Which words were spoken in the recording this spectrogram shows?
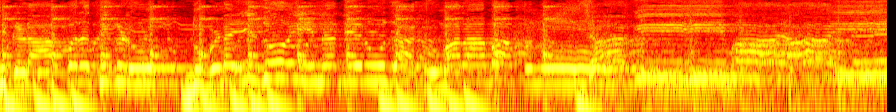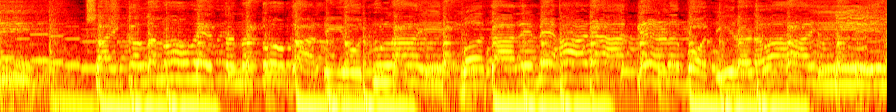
થીગડા પર થીગડું દુબળઈ જોઈને દેરું જાગ્યું મારા બાપનું. જાગી માયાઈ. સાયકલ નો વેતન તો ગાડીઓ તુલાઈ વધારે બેહાડ્યા કેણ બોધી રડવાઈ.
